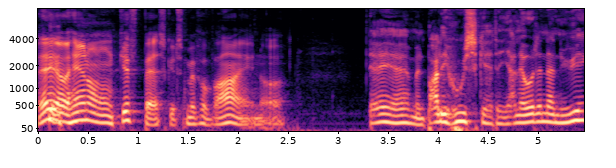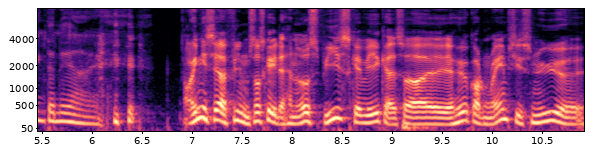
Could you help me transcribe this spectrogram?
Ja, jeg vil have nogle gift baskets med på vejen. Og, Ja, ja, men bare lige husk, at jeg laver den der nye, ikke? Den der... og inden I ser filmen, så skal I da have noget at spise, skal vi ikke? Altså, øh, jeg hører Gordon Ramsays nye, øh,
